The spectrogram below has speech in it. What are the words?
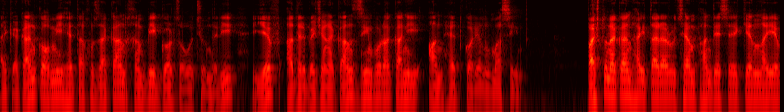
հայկական կողմի հետախուզական խմբի գործողությունների եւ ադրբեջանական զինվորականի անհետ կորելու մասին։ Պաշտոնական հայտարարությամբ հանդես է եկել նաև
